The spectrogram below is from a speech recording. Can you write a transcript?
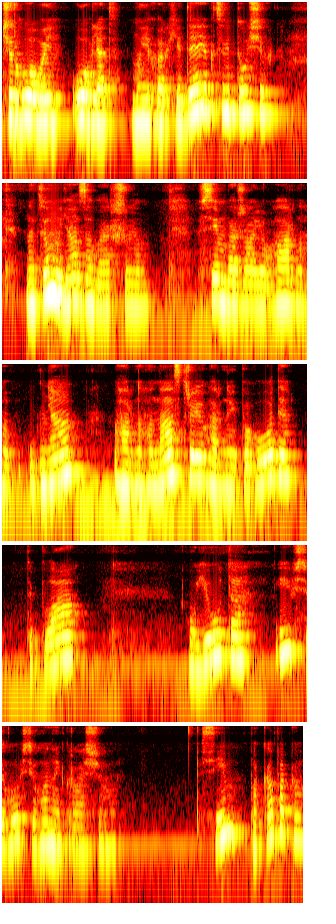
черговий огляд моїх орхідеїк цвітущих. На цьому я завершую. Всім бажаю гарного дня, гарного настрою, гарної погоди, тепла, уюта і всього-всього найкращого. Всім пока-пока!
